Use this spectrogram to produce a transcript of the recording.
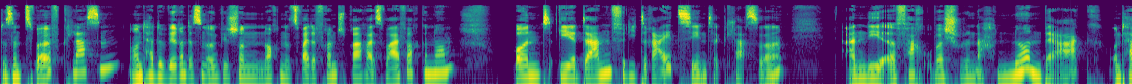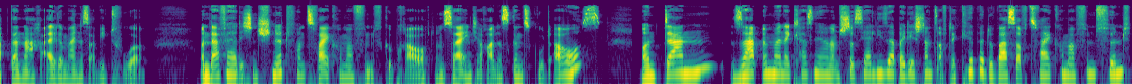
Das sind zwölf Klassen und hatte währenddessen irgendwie schon noch eine zweite Fremdsprache als Wahlfach genommen und gehe dann für die 13. Klasse an die äh, Fachoberschule nach Nürnberg und habe danach allgemeines Abitur. Und dafür hätte ich einen Schnitt von 2,5 gebraucht. Und es sah eigentlich auch alles ganz gut aus. Und dann sagt mir meine Klassenlehrerin am Schluss, ja, Lisa, bei dir stand es auf der Kippe, du warst auf 2,55.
